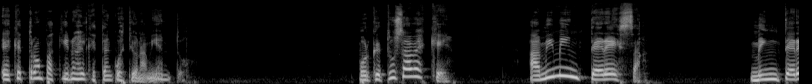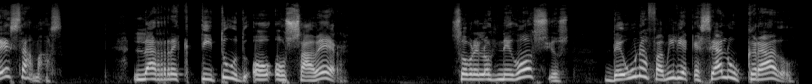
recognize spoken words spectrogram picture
Es que Trump aquí no es el que está en cuestionamiento. Porque tú sabes qué, a mí me interesa, me interesa más la rectitud o, o saber sobre los negocios de una familia que se ha lucrado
